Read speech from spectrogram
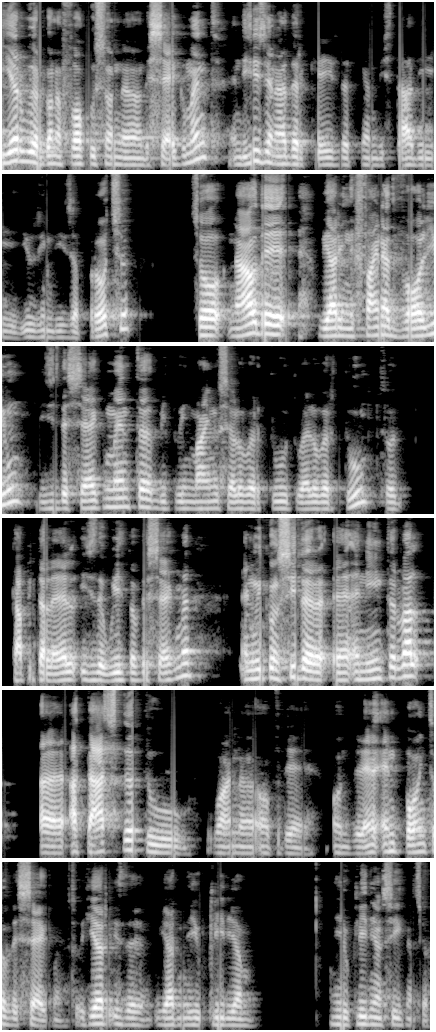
here we are going to focus on uh, the segment, and this is another case that can be studied using this approach. So now the, we are in the finite volume. This is the segment uh, between minus L over 2 to L over 2. So capital L is the width of the segment. And we consider uh, an interval uh, attached to one of the on the endpoints of the segment. So here is the we in the Euclidean Euclidean signature.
